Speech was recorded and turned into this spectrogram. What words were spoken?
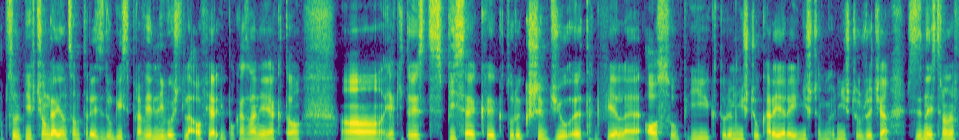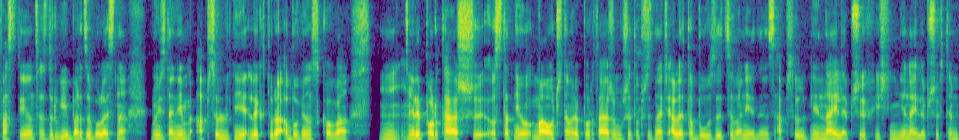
absolutnie wciągającą treść, z drugiej sprawiedliwość dla ofiar i pokazanie jak to, jaki to jest spisek, który krzywdził e, tak wiele osób i którym niszczył karierę i niszczył, niszczył życia. Z jednej strony fascynująca, z drugiej bardzo bolesna. Moim zdaniem absolutnie lektura obowiązkowa. Mm, reportaż, ostatnio mało czytam reportaży, muszę to przyznać, ale to był zdecydowanie jeden z absolutnie najlepszych, jeśli nie najlepszy w tym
